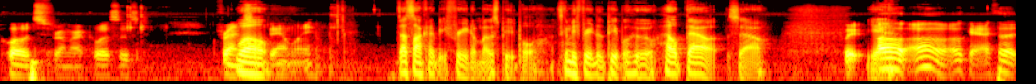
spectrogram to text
quotes from our closest friends Well, and family. That's not going to be free to most people. It's going to be free to the people who helped out. So Wait, yeah. oh, oh, okay. I thought.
